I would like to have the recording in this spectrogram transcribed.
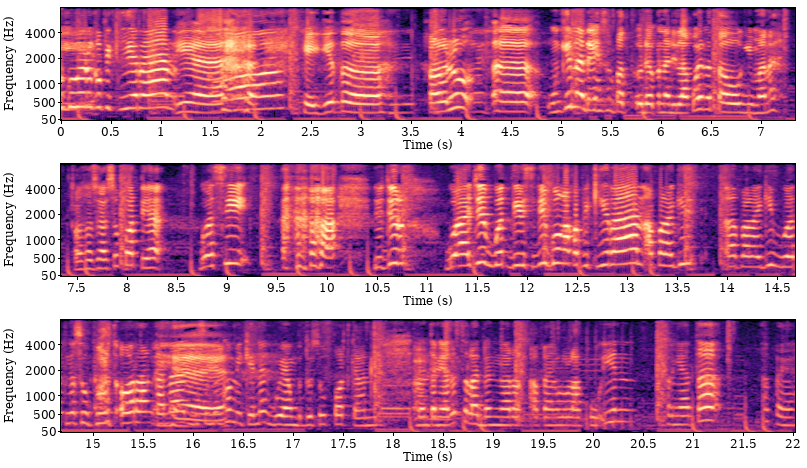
sih. gue baru kepikiran. Iya, Oh. kayak gitu. Kalau lu eh, mungkin ada yang sempat udah pernah dilakuin atau gimana? Kalau social support ya, gue sih jujur gue aja buat diri sendiri gue nggak kepikiran, apalagi apalagi buat nge-support orang karena Iya, di sini iya. gue mikirnya gue yang butuh support kan. Dan Oke. ternyata setelah dengar apa yang lu lakuin, ternyata apa ya?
